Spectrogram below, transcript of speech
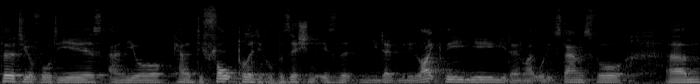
30 or 40 years and your kind of default political position is that you don't really like the EU, you don't like what it stands for, um,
